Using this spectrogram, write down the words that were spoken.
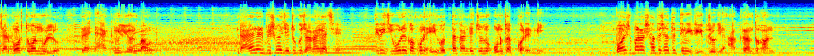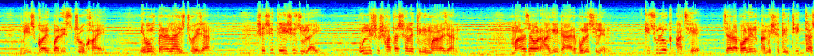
যার বর্তমান মূল্য প্রায় এক মিলিয়ন পাউন্ড। ডায়ারের বিষয়ে যেটুকু জানা গেছে, তিনি জীবনে কখনো এই হত্যাকাণ্ডের জন্য অনুতাপ করেননি। বয়স বাড়ার সাথে সাথে তিনি হৃদরোগে আক্রান্ত হন। বেশ কয়েকবার স্ট্রোক হয় এবং প্যারালাইজড হয়ে যান। শেষে তেইশে জুলাই উনিশশো সাতাশ সালে তিনি মারা যান। মারা যাওয়ার আগে ডায়ার বলেছিলেন কিছু লোক আছে যারা বলেন, আমি সেদিন ঠিক কাজ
